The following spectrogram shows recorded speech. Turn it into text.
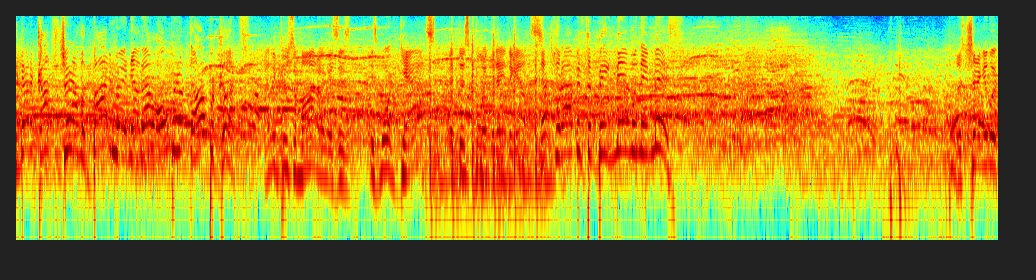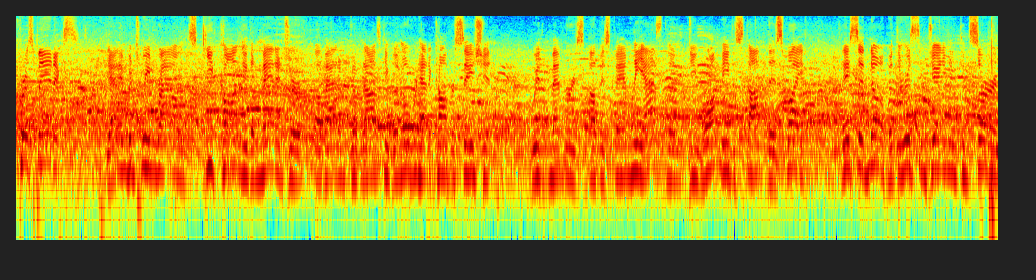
he better concentrate on the body right now. That'll open up the uppercuts. I think Cusumano is, is, is more gassed at this point than anything else. That's what happens to big men when they miss. Let's check in with Chris Mannix. Yeah, in between rounds, Keith Connolly, the manager of Adam Kownacki, went over and had a conversation with members of his family. He asked them, do you want me to stop this fight? They said no, but there is some genuine concern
